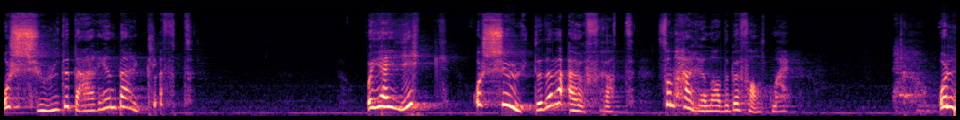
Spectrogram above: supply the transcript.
og skjul det der i en bergkløft. Og jeg gikk og skjulte det ved Eufrat, som Herren hadde befalt meg. Og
